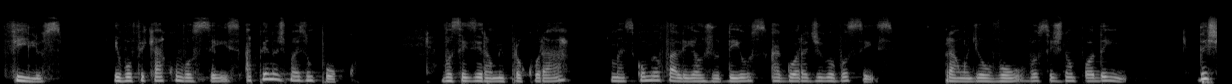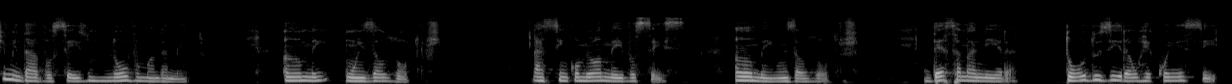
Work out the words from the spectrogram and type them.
Filhos, eu vou ficar com vocês apenas mais um pouco. Vocês irão me procurar, mas como eu falei aos judeus, agora digo a vocês: para onde eu vou, vocês não podem ir. Deixe-me dar a vocês um novo mandamento. Amem uns aos outros. Assim como eu amei vocês. Amem uns aos outros. Dessa maneira, todos irão reconhecer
